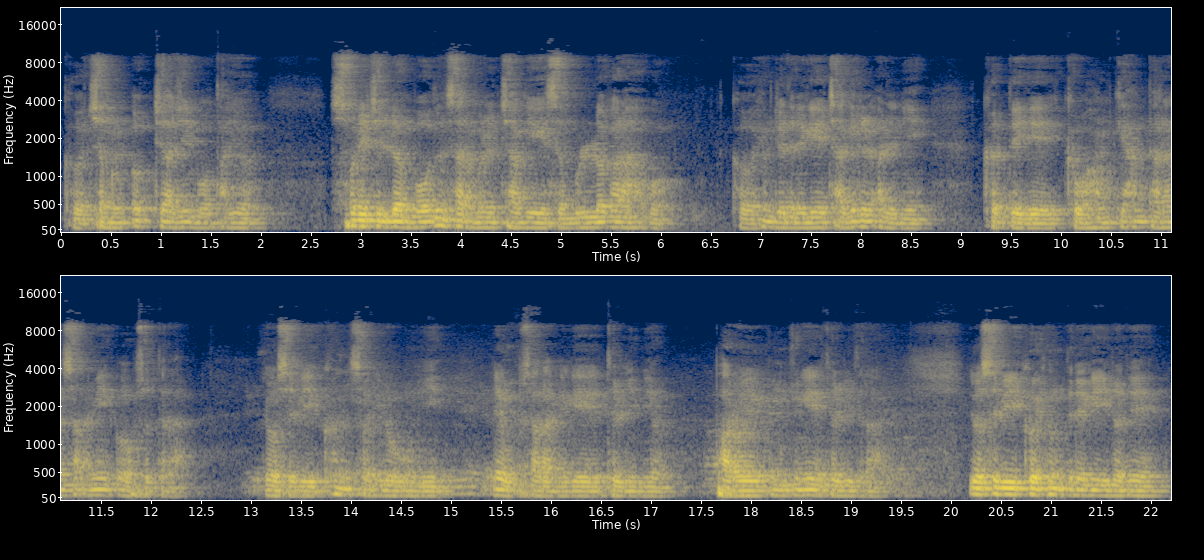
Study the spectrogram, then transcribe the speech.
그 정을 억제하지 못하여 소리 질러 모든 사람을 자기에게서 물러가라 하고 그 형제들에게 자기를 알리니 그때에 그와 함께 한 다른 사람이 없었더라. 요셉이 큰 소리로 우니 애굽 사람에게 들리며 바로의 궁중에 들리더라. 요셉이 그 형들에게 이르되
